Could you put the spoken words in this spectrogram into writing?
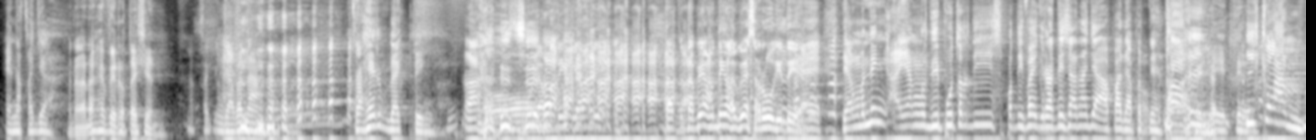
enak aja. Kadang-kadang heavy rotation. Enggak pernah. Terakhir Blackpink. Oh, yang penting, yang penting- tapi, tapi yang penting lagunya seru gitu ya. Eh, yang penting yang diputar di Spotify gratisan aja apa dapatnya. Tai. Gitu. Iklan.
